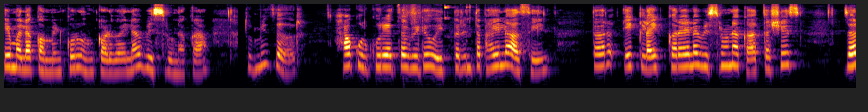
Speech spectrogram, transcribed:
ते मला कमेंट करून कळवायला विसरू नका. तुम्ही जर हा कुरकुऱ्याचा व्हिडिओ इथपर्यंत पाहिला असेल तर एक लाईक करायला विसरू नका. तसेच जर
